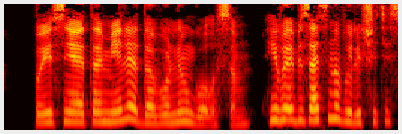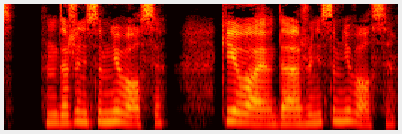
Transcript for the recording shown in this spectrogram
— поясняет Амелия довольным голосом. «И вы обязательно вылечитесь». Даже не сомневался. Киваю, даже не сомневался.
